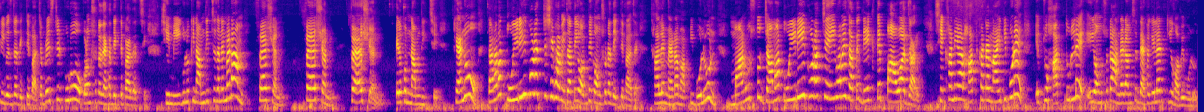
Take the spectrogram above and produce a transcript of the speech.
ক্লিভেজটা দেখতে পাওয়া যাচ্ছে ব্রেস্টের পুরো অংশটা দেখা, দেখতে পাওয়া যাচ্ছে। সেই মেয়েগুলো কি নাম দিচ্ছে জানেন ম্যাডাম? ফ্যাশন ফ্যাশন ফ্যাশন এরকম নাম দিচ্ছে। কেন? তারা আবার তৈরি করাচ্ছে সেভাবে যাতে অর্ধেক অংশটা দেখতে পাওয়া যায়। তাহলে ম্যাডাম আপনি বলুন, মানুষ তো জামা তৈরি করাচ্ছে এইভাবে যাতে দেখতে পাওয়া যায়। সেখানে আর হাত কাটা নাইটি পরে একটু হাত তুললে এই অংশটা আন্ডার আর্মসে দেখা গেলে আর কী হবে বলুন?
